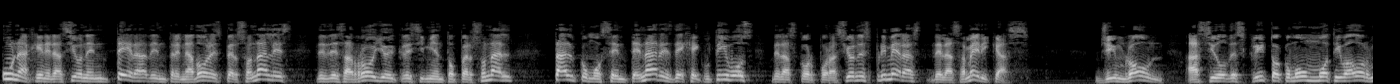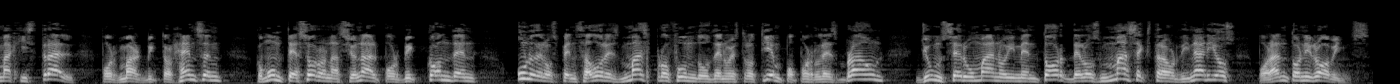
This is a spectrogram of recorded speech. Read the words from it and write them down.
una generación entera de entrenadores personales de desarrollo y crecimiento personal, tal como centenares de ejecutivos de las corporaciones primeras de las Américas. Jim Rohn ha sido descrito como un motivador magistral por Mark Victor Hansen, como un tesoro nacional por Vic Condon, uno de los pensadores más profundos de nuestro tiempo por Les Brown y un ser humano y mentor de los más extraordinarios por Anthony Robbins.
